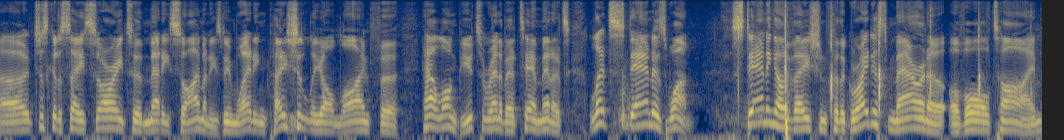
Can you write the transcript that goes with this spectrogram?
Uh, just got to say sorry to Matty Simon. He's been waiting patiently online for how long, Butts? Around about 10 minutes. Let's stand as one. Standing ovation for the greatest mariner of all time,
